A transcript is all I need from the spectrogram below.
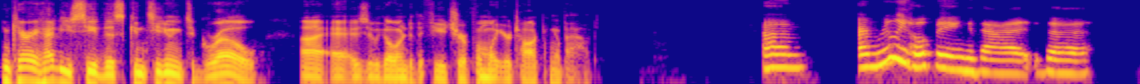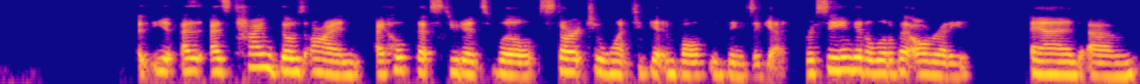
And Carrie, how do you see this continuing to grow uh, as we go into the future from what you're talking about? Um, I'm really hoping that the as, as time goes on, I hope that students will start to want to get involved in things again. We're seeing it a little bit already, and um,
